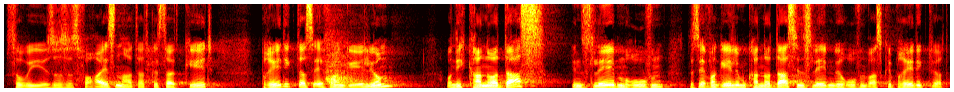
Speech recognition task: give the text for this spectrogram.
So wie Jesus es verheißen hat. Er hat gesagt, geht, predigt das Evangelium und ich kann nur das ins Leben rufen, das Evangelium kann nur das ins Leben gerufen, was gepredigt wird.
